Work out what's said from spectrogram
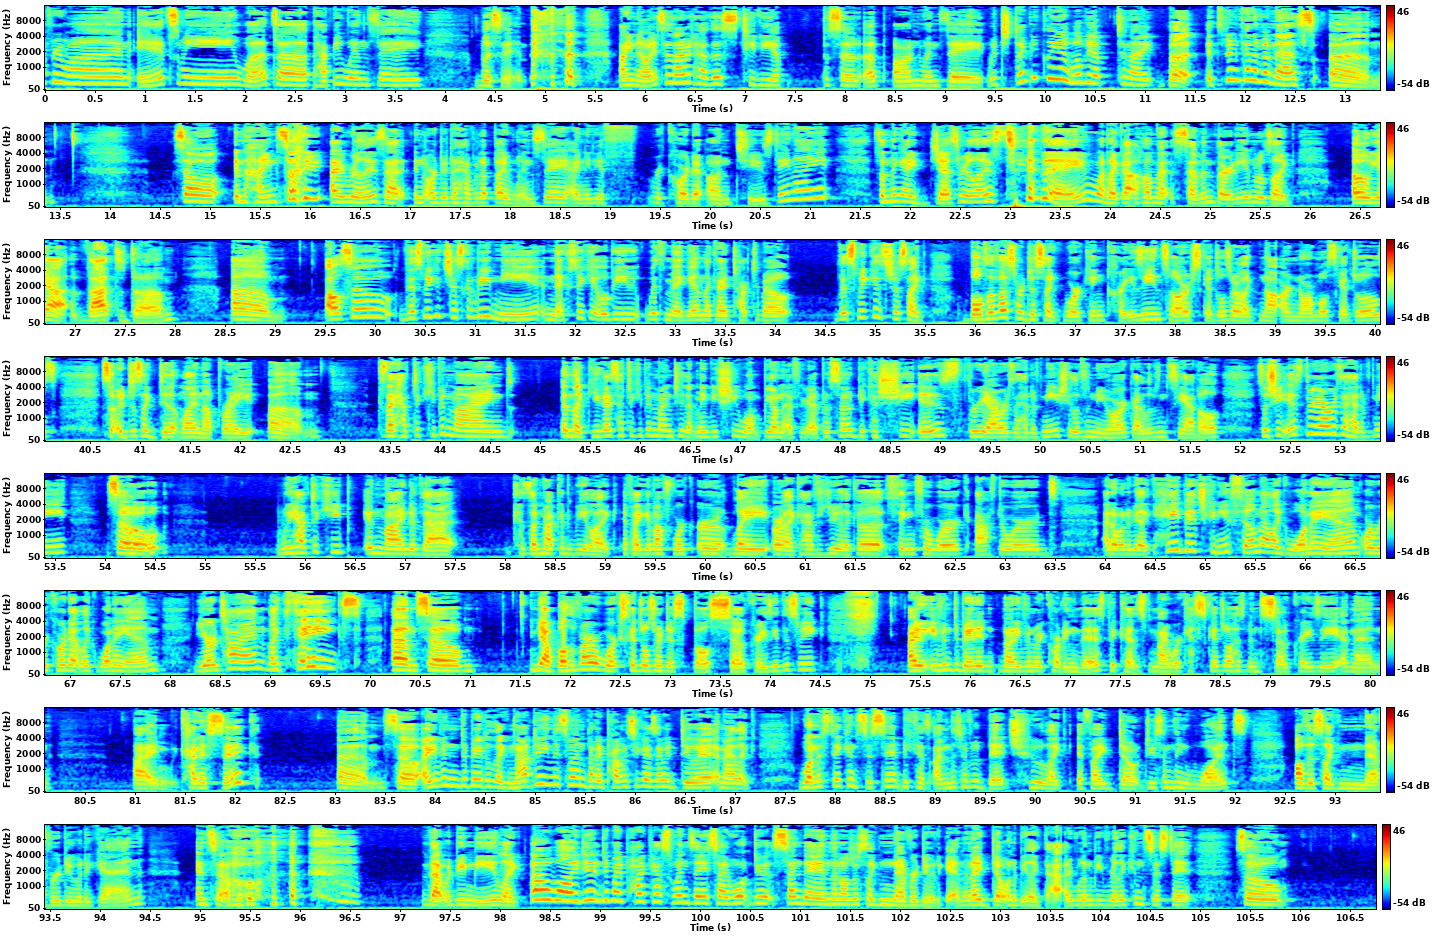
everyone, it's me. What's up? Happy Wednesday. Listen, I know I said I would have this TV episode up on Wednesday, which technically it will be up tonight, but it's been kind of a mess. Um, so in hindsight, I realized that in order to have it up by Wednesday, I need to f- record it on Tuesday night. Something I just realized today when I got home at 7:30 and was like, "Oh yeah, that's dumb." Um, also, this week it's just going to be me. Next week it will be with Megan, like I talked about. This week it's just like both of us are just like working crazy until our schedules are like not our normal schedules. So it just like didn't line up right. Um, because I have to keep in mind, and like you guys have to keep in mind too, that maybe she won't be on every episode because she is three hours ahead of me. She lives in New York, I live in Seattle. So she is three hours ahead of me. So we have to keep in mind of that because I'm not going to be like if I get off work or late or like I have to do like a thing for work afterwards. I don't want to be like, hey, bitch, can you film at like 1 a.m. or record at like 1 a.m. your time? Like, thanks. Um, so yeah, both of our work schedules are just both so crazy this week. I even debated not even recording this because my work schedule has been so crazy, and then I'm kind of sick. Um, so I even debated like not doing this one, but I promised you guys I would do it, and I like want to stay consistent because I'm the type of bitch who like if I don't do something once, I'll just like never do it again. And so that would be me like, "Oh, well, I didn't do my podcast Wednesday, so I won't do it Sunday and then I'll just like never do it again." And I don't want to be like that. I want to be really consistent. So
